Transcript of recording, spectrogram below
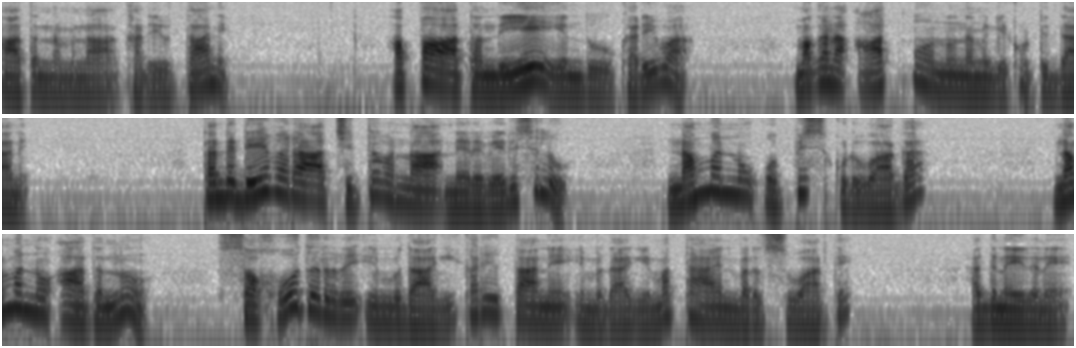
ಆತ ನಮ್ಮನ್ನು ಕರೆಯುತ್ತಾನೆ. ಅಪ್ಪ, ತಂದೆಯೇ ಎಂದು ಕರೆಯುವ ಮಗನ ಆತ್ಮವನ್ನು ನಮಗೆ ಕೊಟ್ಟಿದ್ದಾನೆ. ತಂದೆ ದೇವರ ಚಿತ್ತವನ್ನು ನೆರವೇರಿಸಲು ನಮ್ಮನ್ನು ಒಪ್ಪಿಸಿಕೊಡುವಾಗ ನಮ್ಮನ್ನು ಆತನು ಸಹೋದರರು ಎಂಬುದಾಗಿ ಕರೆಯುತ್ತಾನೆ ಎಂಬುದಾಗಿ ಮತ್ತೆ ಆಯನ್ ಬರೆದ ಸುವಾರ್ತೆ ಹದಿನೈದನೇ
